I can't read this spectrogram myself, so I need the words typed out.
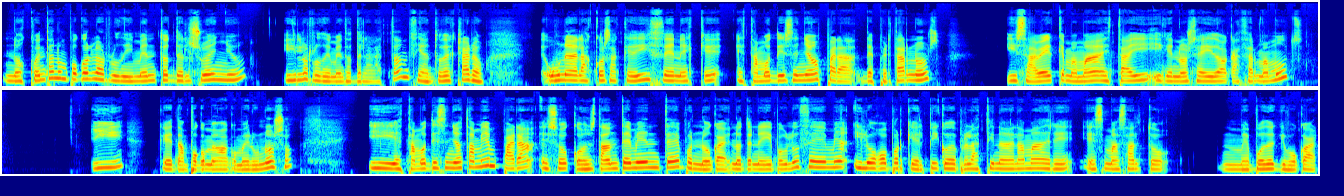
nos cuentan un poco los rudimentos del sueño y los rudimentos de la lactancia. Entonces, claro, una de las cosas que dicen es que estamos diseñados para despertarnos y saber que mamá está ahí y que no se ha ido a cazar mamuts y que tampoco me va a comer un oso. Y estamos diseñados también para eso constantemente, pues no, no tener hipoglucemia y luego porque el pico de prolactina de la madre es más alto, me puedo equivocar,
